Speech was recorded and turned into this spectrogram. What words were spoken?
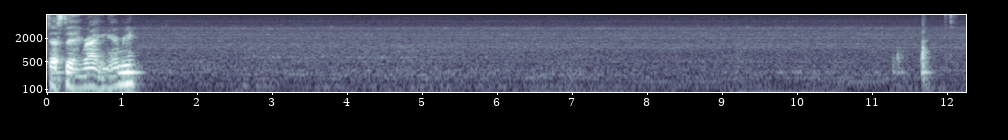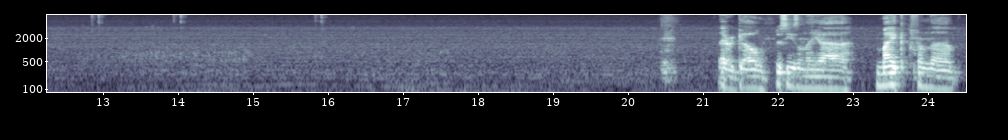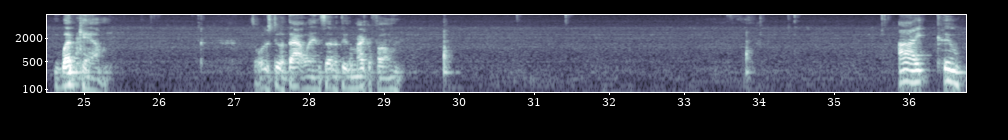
Testing. Ryan, can you hear me? There we go. Just using the uh, mic from the webcam. So we'll just do it that way instead of through the microphone. Alright, cool.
